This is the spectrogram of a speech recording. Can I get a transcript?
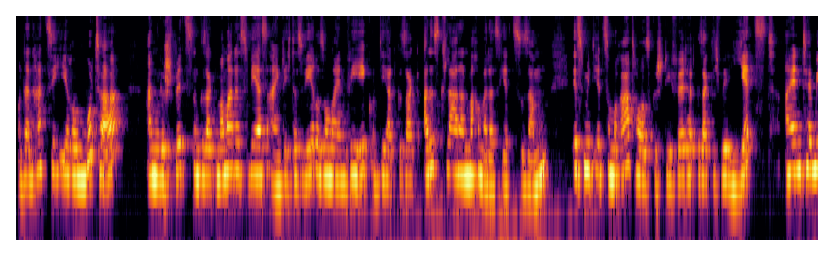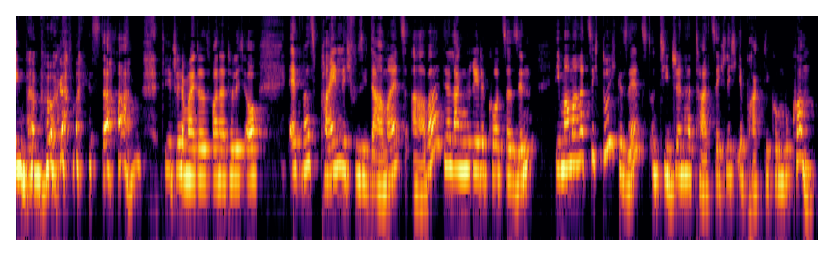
Und dann hat sie ihre Mutter angespitzt und gesagt, Mama, das wäre es eigentlich, das wäre so mein Weg. Und die hat gesagt, alles klar, dann machen wir das jetzt zusammen. Ist mit ihr zum Rathaus gestiefelt, hat gesagt, ich will jetzt einen Termin beim Bürgermeister haben. DJ meinte, das war natürlich auch etwas peinlich für sie damals, aber der langen Rede kurzer Sinn. Die Mama hat sich durchgesetzt und Tijen hat tatsächlich ihr Praktikum bekommen.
